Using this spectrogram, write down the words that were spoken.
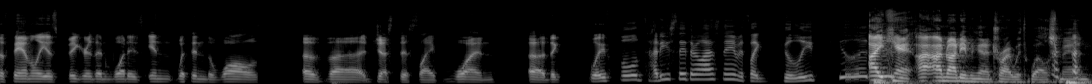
the family is bigger than what is in within the walls of uh just this like one uh the Goyfolds. How do you say their last name? It's like Gleefield. I can't. I, I'm not even gonna try with Welsh, man.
